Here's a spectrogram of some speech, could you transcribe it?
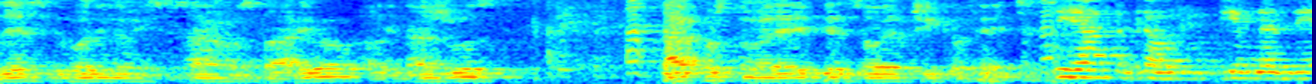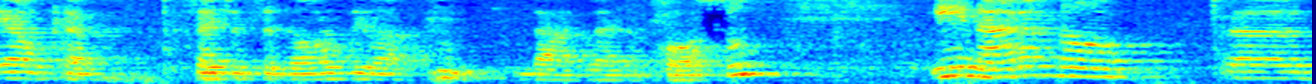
40 godina mi se san ostvario, ali nažalost tako što me reditelj zove Čika Feća. I ja sam kao gimnazijalka, sećam se, dolazila da gledam kosu. I naravno, e,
